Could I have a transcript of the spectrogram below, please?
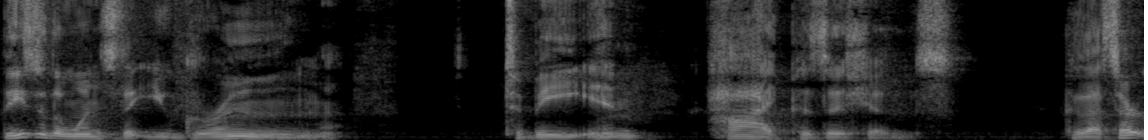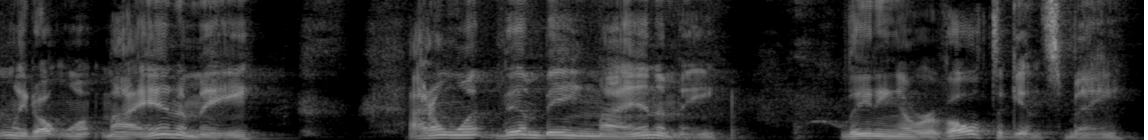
These are the ones that you groom to be in high positions. Because I certainly don't want my enemy, I don't want them being my enemy, leading a revolt against me.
